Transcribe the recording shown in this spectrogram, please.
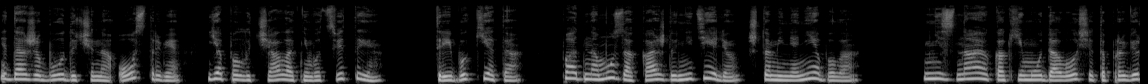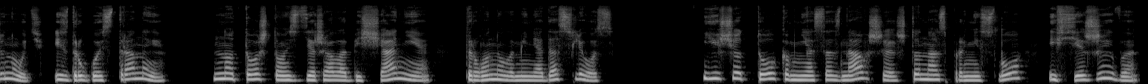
и даже будучи на острове, я получала от него цветы. Три букета, по одному за каждую неделю, что меня не было. Не знаю, как ему удалось это провернуть из другой страны, но то, что он сдержал обещание, тронуло меня до слез еще толком не осознавшая, что нас пронесло и все живы,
